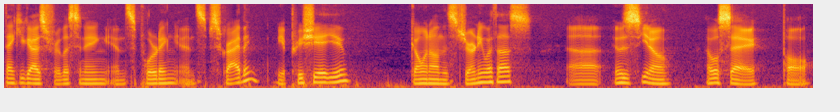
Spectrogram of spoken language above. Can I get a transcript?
Thank you guys for listening and supporting and subscribing. We appreciate you going on this journey with us. Uh, it was, you know, I will say, Paul,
